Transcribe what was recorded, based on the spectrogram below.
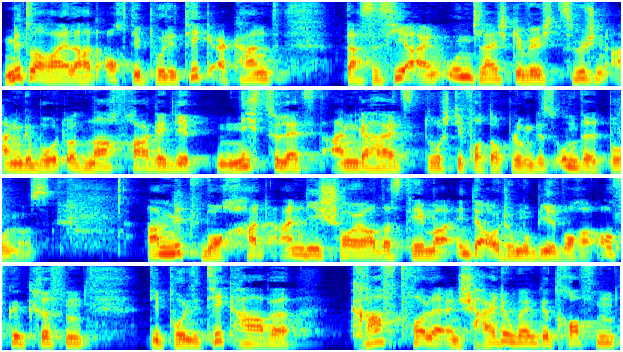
Mittlerweile hat auch die Politik erkannt, dass es hier ein Ungleichgewicht zwischen Angebot und Nachfrage gibt, nicht zuletzt angeheizt durch die Verdopplung des Umweltbonus. Am Mittwoch hat Andi Scheuer das Thema in der Automobilwoche aufgegriffen. Die Politik habe kraftvolle Entscheidungen getroffen.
